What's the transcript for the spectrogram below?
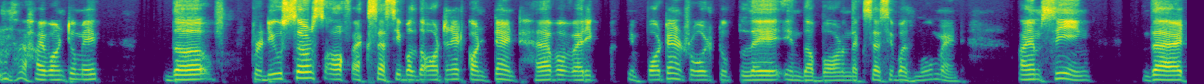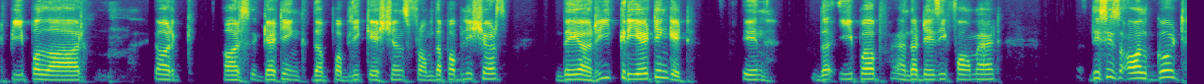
I want to make, the producers of accessible, the alternate content have a very important role to play in the born accessible movement. I am seeing that people are, are, are getting the publications from the publishers. They are recreating it in the EPUB and the DAISY format. This is all good,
